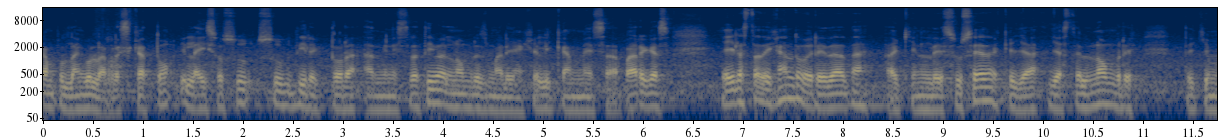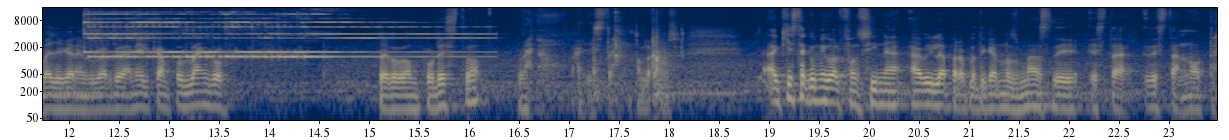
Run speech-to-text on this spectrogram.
Campos Lango la rescató y la hizo su subdirectora administrativa. El nombre es María Angélica Mesa Vargas. Y ahí la está dejando heredada a quien le suceda, que ya, ya está el nombre de quien va a llegar en lugar de Daniel Campos Lango. Perdón por esto. Bueno, ahí está. Aquí está conmigo Alfonsina Ávila para platicarnos más de esta, de esta nota.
